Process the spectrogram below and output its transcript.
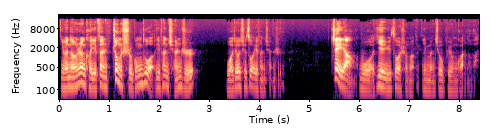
你们能认可一份正式工作，一份全职，我就去做一份全职。这样我业余做什么，你们就不用管了吧。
